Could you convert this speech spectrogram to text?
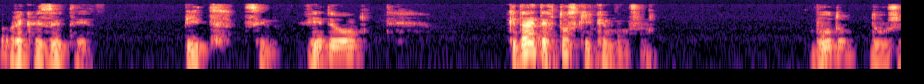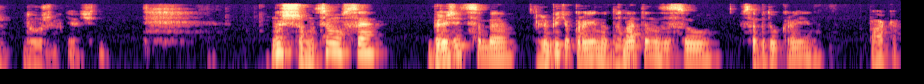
Реквізити під цим відео. Кидайте хто скільки може. Буду дуже-дуже вдячний. Ну що, на цьому все. Бережіть себе, любіть Україну, донайте на ЗСУ. Все буде Україна. Пока.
